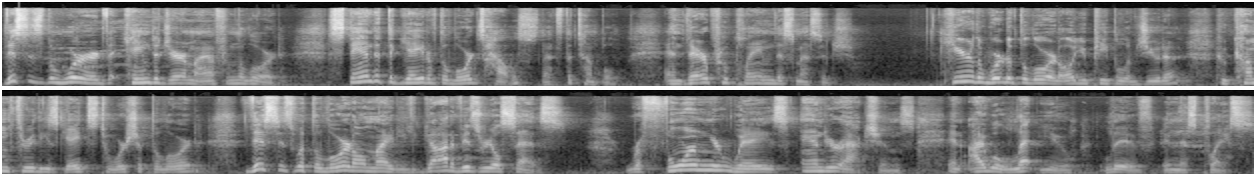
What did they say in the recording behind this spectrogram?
This is the word that came to Jeremiah from the Lord Stand at the gate of the Lord's house, that's the temple, and there proclaim this message. Hear the word of the Lord, all you people of Judah who come through these gates to worship the Lord. This is what the Lord Almighty, the God of Israel, says Reform your ways and your actions, and I will let you live in this place.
